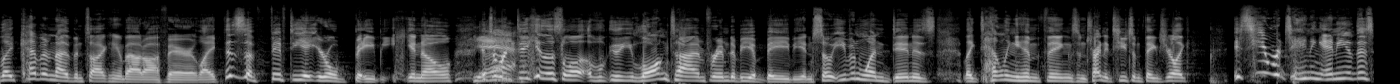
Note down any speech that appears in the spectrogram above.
like Kevin and I have been talking about off air, like this is a 58 year old baby. You know, it's a Yeah. ridiculous lo- long time for him to be a baby. And so even when Din is like telling him things and trying to teach him things, you're like, is he retaining any of this?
